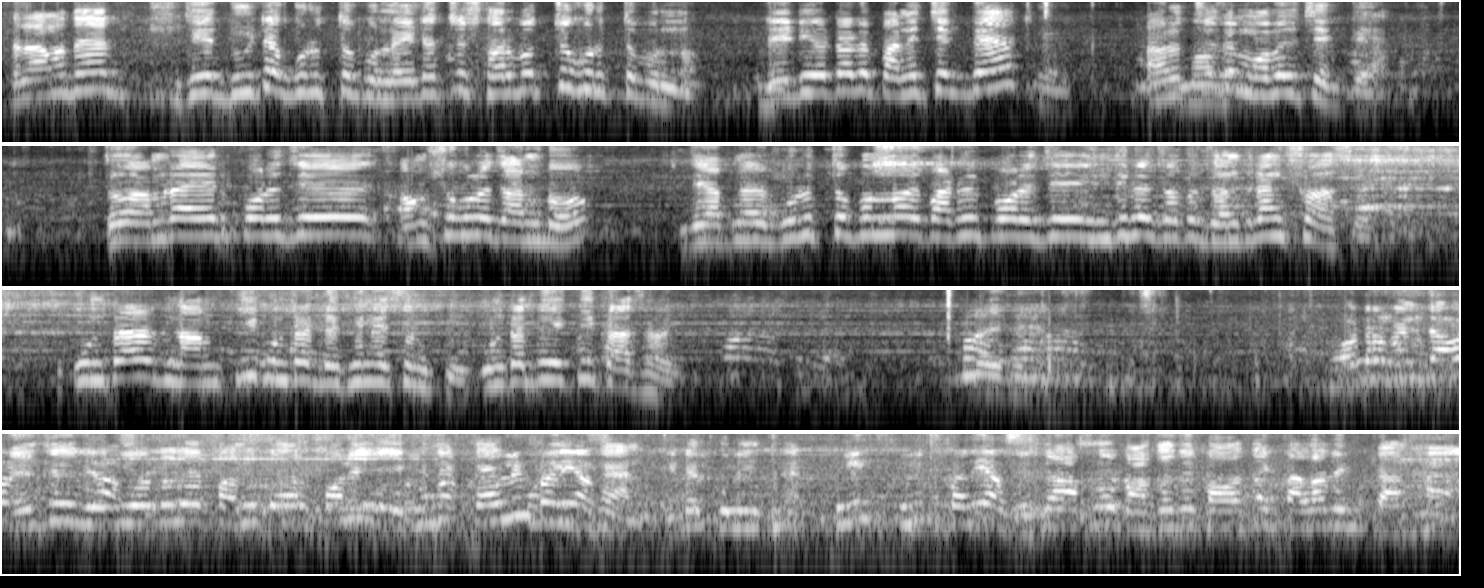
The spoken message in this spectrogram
তাহলে আমাদের যে দুইটা গুরুত্বপূর্ণ এটা হচ্ছে সর্বোচ্চ গুরুত্বপূর্ণ। রেডিয়েটরে পানি চেক দেয়া আর হচ্ছে যে মোবাইল চেক দেয়া। তো আমরা এরপরে যে অংশগুলো জানব যে আপনার গুরুত্বপূর্ণ ওই পার্টের পরে যে ইঞ্জিনের যত যন্ত্রাংশ আছে কোনটার নাম কি কোনটার ডেফিনেশন কি কোনটা দিয়ে কি কাজ হয়? ওয়াটার এই যে রেডিয়েটরে পানি দেওয়ার পরে এখানে একটা Cooling পানি আছে। ফ্যান এটা কুলিং ফ্যান কুলিং কুলিং পানি আছে। এটা আপনার বাজারে পাওয়া যায় কালারিং ফ্যান হ্যাঁ।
